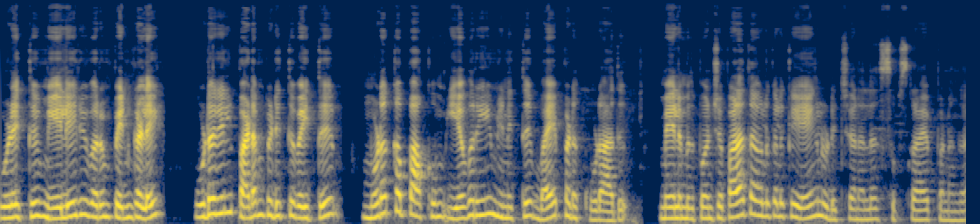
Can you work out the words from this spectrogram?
உழைத்து மேலேறி வரும் பெண்களை உடலில் படம் பிடித்து வைத்து முடக்க பார்க்கும் எவரையும் நினைத்து பயப்படக்கூடாது. மேலும் இது போன்ற பல தகவல்களுக்கு எங்களுடைய சேனலை சப்ஸ்கிரைப் பண்ணுங்க.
